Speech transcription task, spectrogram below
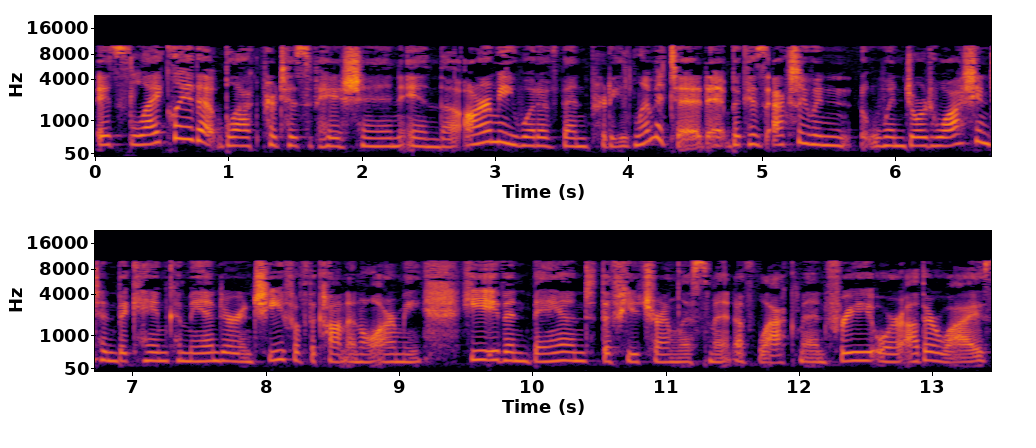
it's likely that black participation in the army would have been pretty limited because actually when, when George Washington became commander in chief of the Continental Army, he even banned the future enlistment of black men, free or otherwise.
